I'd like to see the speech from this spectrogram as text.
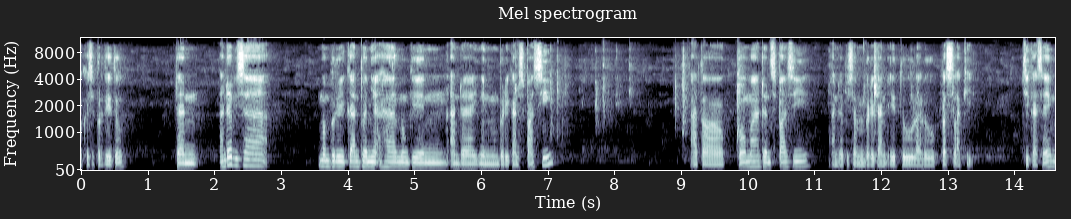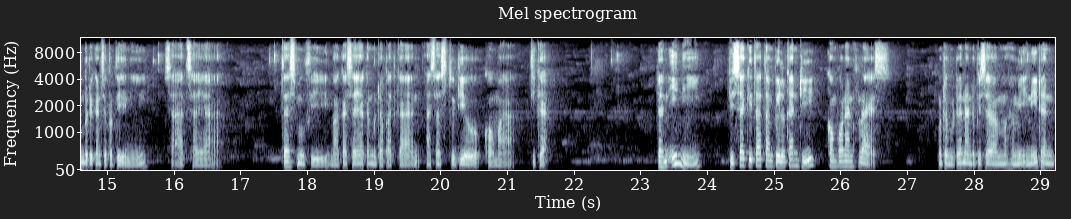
Oke, seperti itu. Dan Anda bisa memberikan banyak hal, mungkin Anda ingin memberikan spasi atau koma dan spasi, Anda bisa memberikan itu lalu plus lagi. Jika saya memberikan seperti ini, saat saya tes movie, maka saya akan mendapatkan Asa Studio, 3. Dan ini bisa kita tampilkan di komponen flash. Mudah-mudahan Anda bisa memahami ini dan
